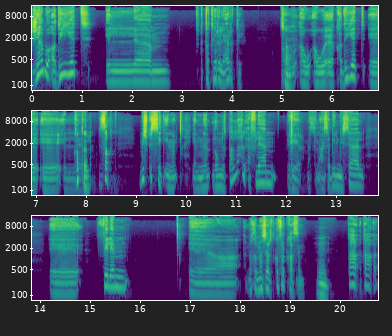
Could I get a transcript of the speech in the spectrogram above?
جابوا قضية ال- التطهير العرقي صح. أو أو قضية آه، آه، قتل. بالضبط مش بس يعني لو بنطلع على الأفلام غير مثلا على سبيل المثال آه، فيلم ناخذ مسيرة كفر قاسم مم. طا طا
